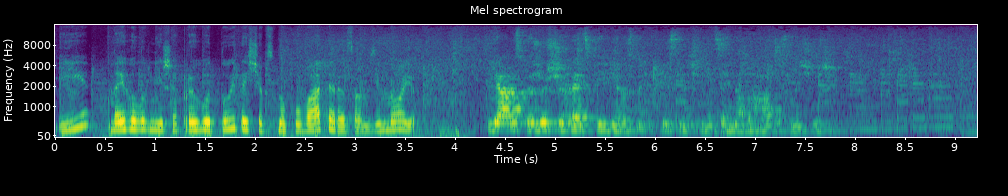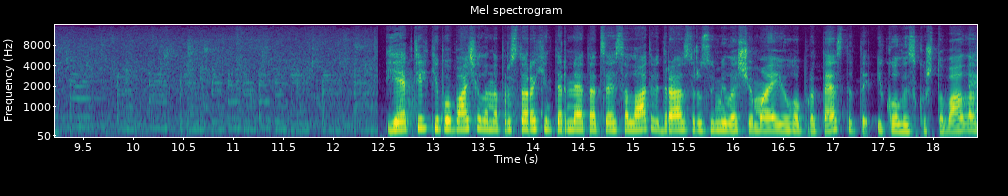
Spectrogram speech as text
І найголовніше приготуйте, щоб смакувати разом зі мною. Я вам скажу, що грецький гірос не такий смачний, набагато смачніший. Я як тільки побачила на просторах інтернету цей салат, відразу зрозуміла, що маю його протестити, і коли скуштувала,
